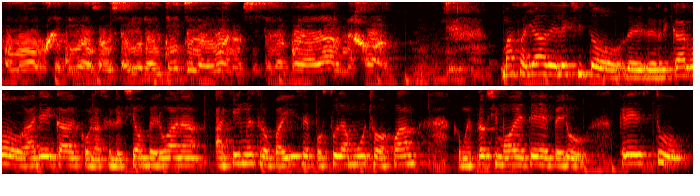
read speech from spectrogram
como objetivo conseguir el título. Y bueno, si se le puede dar, mejor más allá del éxito de, Ricardo Gareca con la selección peruana, aquí en nuestro país se postula mucho a Juan como el próximo ODT de Perú. ¿Crees tú,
